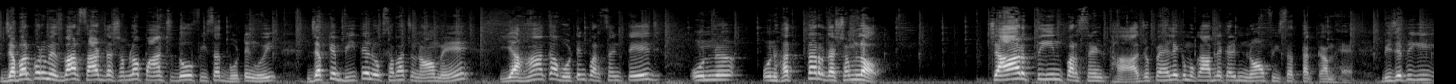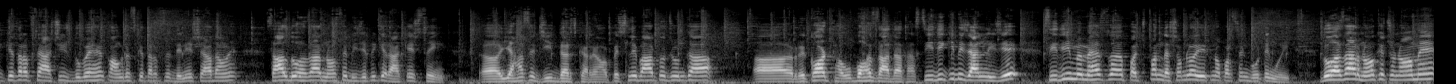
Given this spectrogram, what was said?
जबलपुर में इस बार साठ दशमलव पाँच दो फ़ीसद वोटिंग हुई जबकि बीते लोकसभा चुनाव में यहाँ का वोटिंग परसेंटेज उन उनहत्तर दशमलव चार तीन परसेंट था जो पहले के मुकाबले करीब नौ फ़ीसद तक कम है। बीजेपी की, की तरफ़ से आशीष दुबे हैं कांग्रेस की तरफ़ से दिनेश यादव हैं। साल 2009 से बीजेपी के राकेश सिंह यहाँ से जीत दर्ज कर रहे हैं। और पिछली बार तो जो उनका रिकॉर्ड था, वो बहुत ज़्यादा था। सीधी की भी जान लीजिए, सीधी में महज पचपन दशमलव एक नौ परसेंट वोटिंग हुई। 2009 के चुनाव में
